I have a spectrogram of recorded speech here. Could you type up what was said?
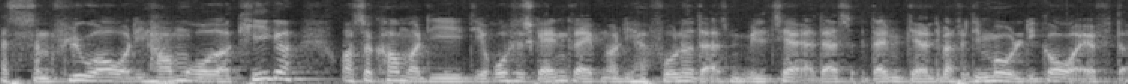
altså som flyver over de her områder og kigger, og så kommer de, de russiske angreb, når de har fundet deres militær, deres, der, det er i hvert fald de mål, de går efter.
